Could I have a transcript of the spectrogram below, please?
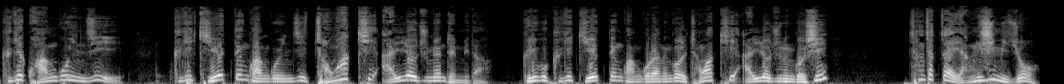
그게 광고인지, 그게 기획된 광고인지 정확히 알려주면 됩니다. 그리고 그게 기획된 광고라는 걸 정확히 알려주는 것이 창작자의 양심이죠.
